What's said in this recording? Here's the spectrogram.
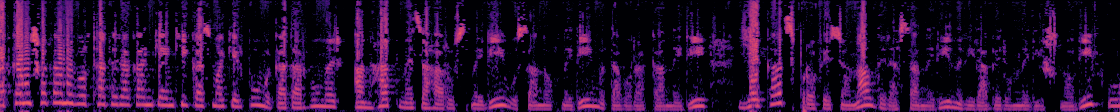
Հատկանշական է, որ թատերական կյանքի կազմակերպումը կատարվում էր անհատ մեծահարուստների, ուսանողների, մտավորականների, եկած պրոֆեսիոնալ դերասանների նվիրաբերումների շնորհիվ ու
